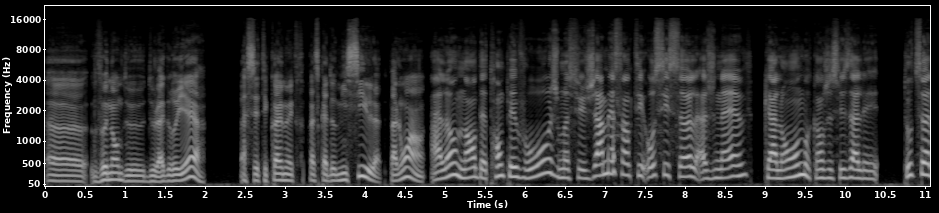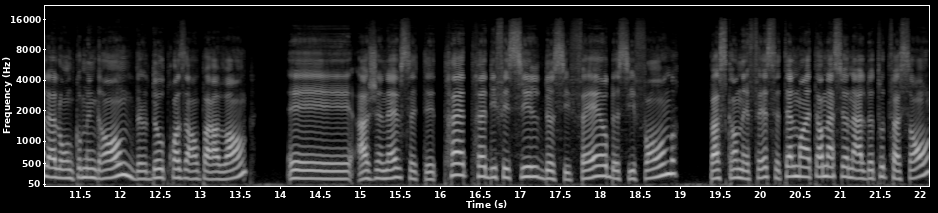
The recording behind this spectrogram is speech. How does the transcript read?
venant de, de la Gruyère, bah, c'était quand même être presque à domicile, pas loin. Alors non, détrompez-vous, je me suis jamais sentie aussi seule à Genève qu'à Londres quand je suis allée toute seule à Londres comme une grande, de deux ou trois ans auparavant. Et à Genève, c'était très, très difficile de s'y faire, de s'y fondre, parce qu'en effet, c'est tellement international de toute façon.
